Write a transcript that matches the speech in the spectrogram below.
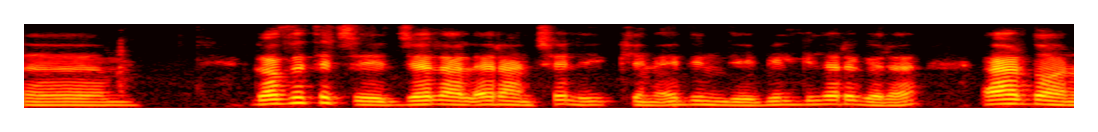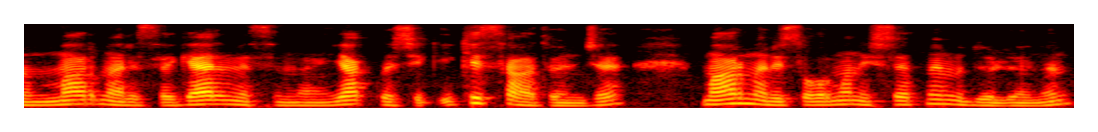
Ee, gazeteci Celal Eren Çelik'in edindiği bilgilere göre Erdoğan'ın Marmaris'e gelmesinden yaklaşık 2 saat önce Marmaris Orman İşletme Müdürlüğü'nün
